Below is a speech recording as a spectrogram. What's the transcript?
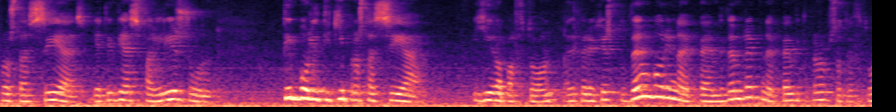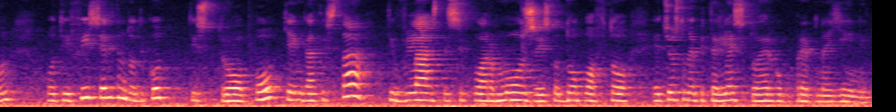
προστασίας γιατί διασφαλίζουν την πολιτική προστασία γύρω από αυτόν, δηλαδή περιοχές που δεν μπορεί να επέμβει, δεν πρέπει να επέμβει και πρέπει να προστατευτούν, ότι η φύση έρχεται με τον δικό της τρόπο και εγκαθιστά τη βλάστηση που αρμόζει στον τόπο αυτό, έτσι ώστε να επιτελέσει το έργο που πρέπει να γίνει.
